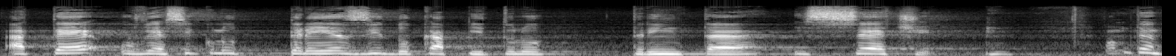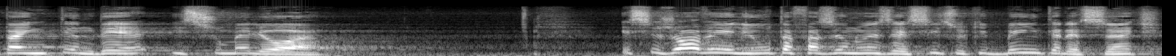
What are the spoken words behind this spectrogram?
até o versículo 13 do capítulo 37. Vamos tentar entender isso melhor. Esse jovem Eliú está fazendo um exercício aqui bem interessante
